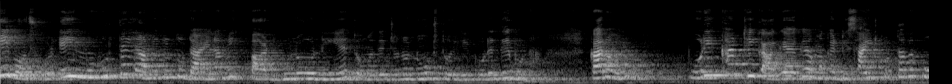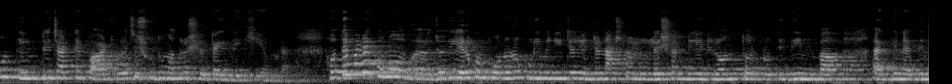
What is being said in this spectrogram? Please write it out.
এই বছর, এই মুহূর্তে আমি কিন্তু ডাইনামিক পার্টগুলো নিয়ে তোমাদের জন্য নোট তৈরি করে দেব না। কারণ পরীক্ষার ঠিক আগে আগে আমাকে ডিসাইড করতে হবে কোন তিনটে চারটে পার্ট রয়েছে, শুধুমাত্র সেটাই দেখি আমরা। হতে পারে কোনো যদি এরকম পনেরো কুড়ি মিনিটের ইন্টারন্যাশনাল রিলেশন নিয়ে নিরন্তর প্রতিদিন বা একদিন একদিন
